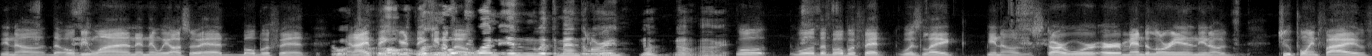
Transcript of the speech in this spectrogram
you know the Obi Wan, and then we also had Boba Fett. And I think oh, you're thinking about- Obi-Wan in with the Mandalorian. No, no, all right. Well, well, the Boba Fett was like you know Star Wars or Mandalorian, you know, two point five.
